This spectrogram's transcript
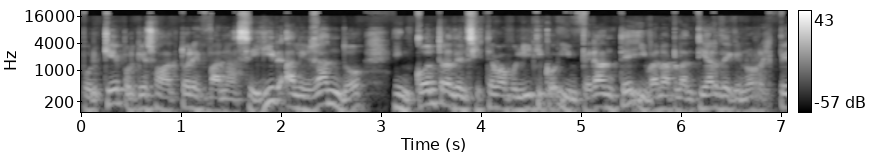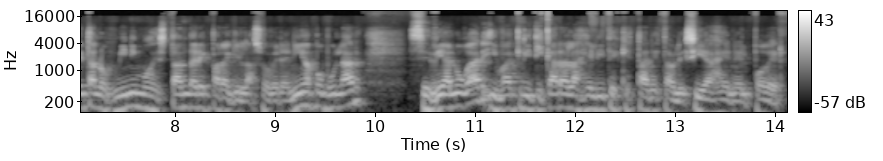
¿Por qué? Porque esos actores van a seguir alegando en contra del sistema político imperante y van a plantear de que no respeta los mínimos estándares para que la soberanía popular se dé a lugar y va a criticar a las élites que están establecidas en el poder.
